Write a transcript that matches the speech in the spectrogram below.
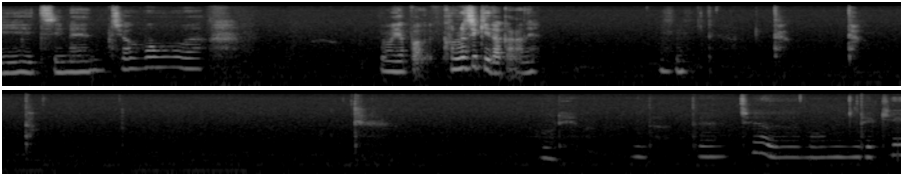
七面鳥は。でもやっぱこの時期だからね。俺はだって注文できる。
